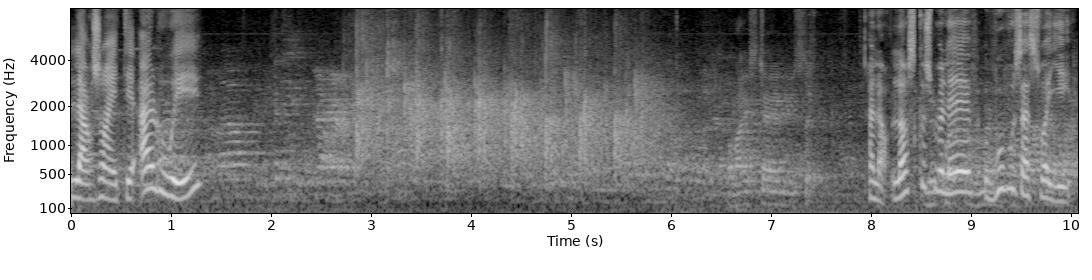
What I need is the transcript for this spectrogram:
L'argent a été alloué. Alors, lorsque je me lève, vous vous asseyez.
